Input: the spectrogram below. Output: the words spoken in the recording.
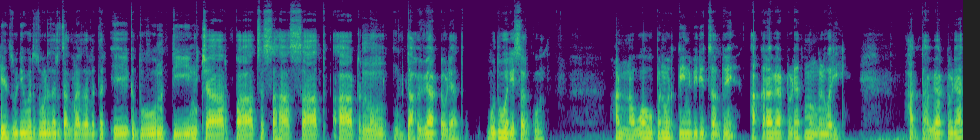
हे जोडीवर जोड जर चालणार झालं तर एक दोन तीन चार पाच सहा सात आठ नऊ दहाव्या आठवड्यात बुधवारी सरकून. हा नववा ओपनवर तीन बिरीज चालतोय अकराव्या आठवड्यात मंगळवारी. हा दहाव्या आठवड्यात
